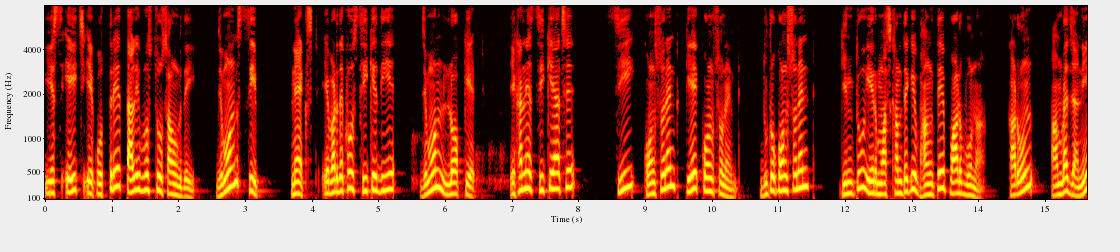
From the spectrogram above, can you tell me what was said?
এস এইচ একত্রে তালিবস্ত সাউন্ড দেই। যেমন সিপ নেক্সট এবার দেখো সিকে দিয়ে যেমন লকেট এখানে সিকে আছে? সি কনসোনেন্ট কে কনসোনেন্ট দুটো কনসোনেন্ট কিন্তু এর মাঝখান থেকে ভাঙতে পারব না। কারণ আমরা জানি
